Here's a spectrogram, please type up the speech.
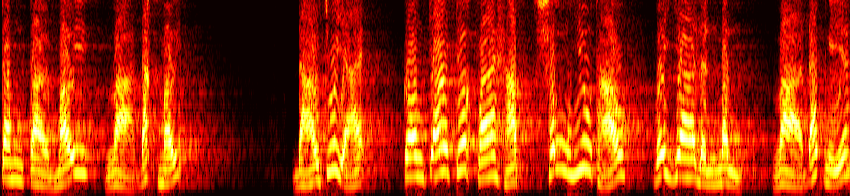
trong trời mới và đất mới. Đạo Chúa dạy, con cháu trước phải học sống hiếu thảo với gia đình mình và đáp nghĩa,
